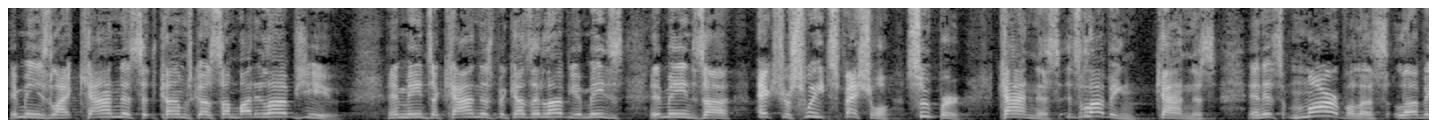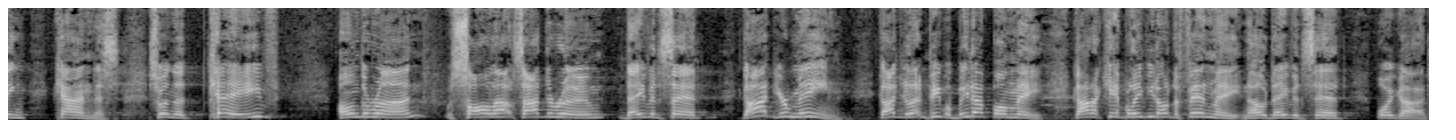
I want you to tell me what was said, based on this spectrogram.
It means like kindness that comes because somebody loves you. It means a kindness because they love you. It means it means uh, extra sweet, special, super kindness. It's loving kindness, and it's marvelous loving kindness. So in the cave, on the run, with Saul outside the room, David said, "God, you're mean." God, you're letting people beat up on me. God, I can't believe you don't defend me. No, David said, Boy, God,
